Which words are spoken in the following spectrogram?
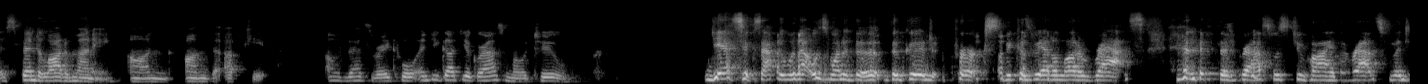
uh, spend a lot of money on on the upkeep. Oh that's very cool. And you got your grass mowed too Yes, exactly. Well, that was one of the, the good perks because we had a lot of rats. And if the grass was too high, the rats would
